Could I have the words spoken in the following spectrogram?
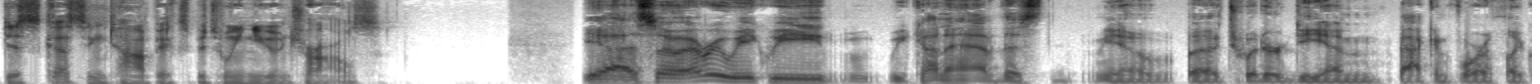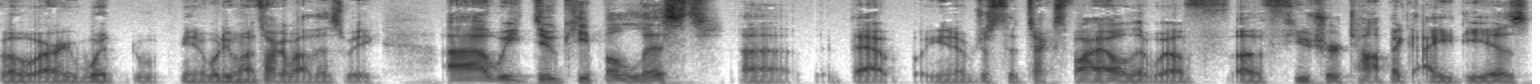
discussing topics between you and Charles? Yeah, so every week we we kind of have this, you know, uh, Twitter DM back and forth, like, oh, all right, what you know, what do you want to talk about this week? Uh, we do keep a list uh, that you know, just a text file that of, of future topic ideas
